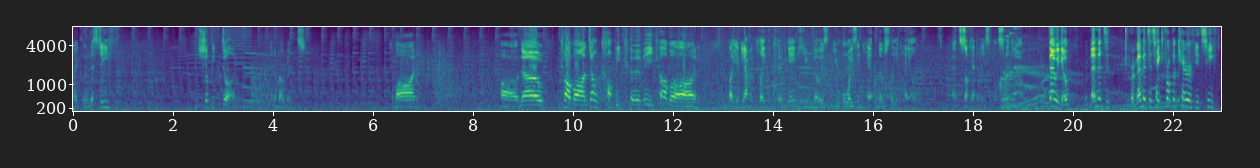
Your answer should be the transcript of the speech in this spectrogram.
Right, clean this teeth. It should be done in a moment. Come on. Oh no! Come on, don't copy Kirby, come on! Like, if you haven't played the Kirby games, you notice you always inhale, mostly inhale, and suck enemies and then spit out. There we go! Remember to remember to take proper care of your teeth.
